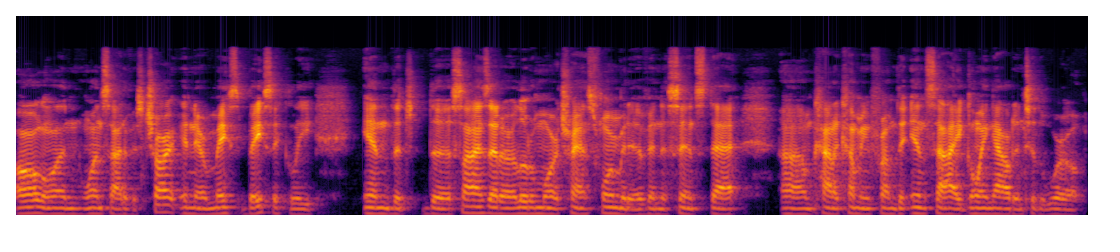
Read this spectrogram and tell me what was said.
all on one side of his chart, and they're basically in the the signs that are a little more transformative in the sense that um, kind of coming from the inside, going out into the world.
